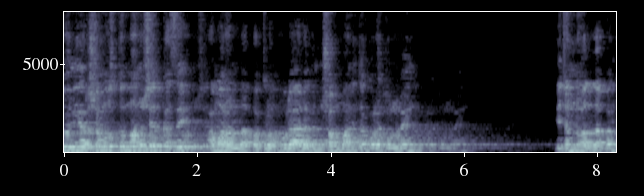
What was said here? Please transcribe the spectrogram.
দুনিয়ার সমস্ত মানুষের কাছে আমার আল্লাহ পাক রব্বুল আলামিন সম্মানিত করে তুলবেন। এজন্য আল্লাহ পাক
